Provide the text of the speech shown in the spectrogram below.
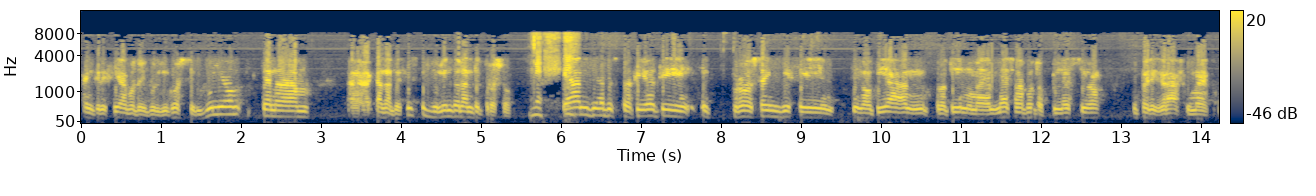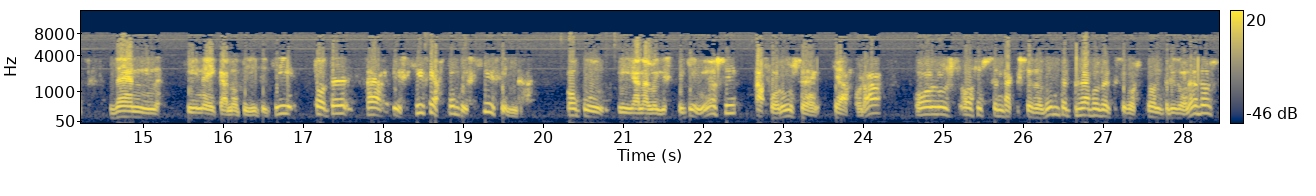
εγκριθεί από το Υπουργικό Συμβούλιο και να κατατεθεί στην Βουλή των Αντιπρόσωπων. Ναι. Εάν διαπιστωθεί ότι η προσέγγιση την οποία προτείνουμε μέσα από το πλαίσιο που περιγράφουμε δεν είναι ικανοποιητική, τότε θα ισχύσει αυτό που ισχύει σήμερα. Όπου η αναλογιστική μείωση αφορούσε και αφορά όλους όσους συνταξιοδοτούνται πριν από το 63ο έτος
